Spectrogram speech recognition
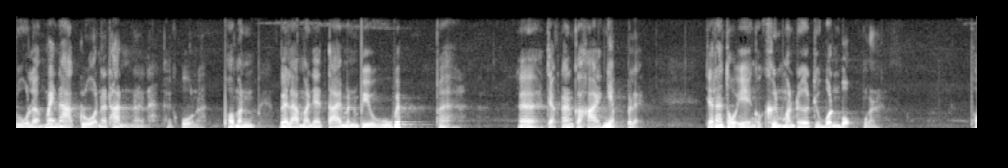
ดูแล้ว ไม่น่ากลัวนะท่านนะนะปูนะเพราะมันเวลามันจะตายมันวิวเว็บเออจากนั้นก็หายเงียบไปเลย จากนั้นตัวเองก็ขึ้นมันเดินอยู่บนบก พอ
